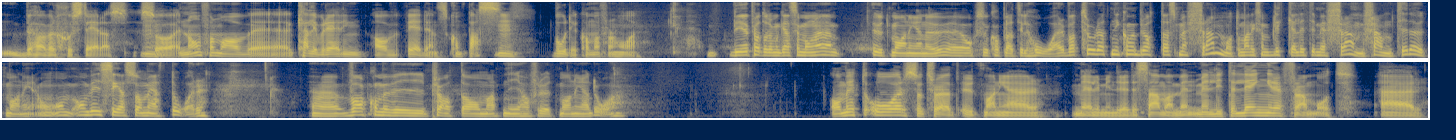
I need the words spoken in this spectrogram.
behöver justeras. Mm. Så någon form av eh, kalibrering av vdns kompass mm. borde komma från HR. Vi har pratat om ganska många utmaningar nu, eh, också kopplat till HR. Vad tror du att ni kommer brottas med framåt? Om man liksom blickar lite mer fram, framtida utmaningar. Om, om, om vi ses om ett år, eh, vad kommer vi prata om att ni har för utmaningar då? Om ett år så tror jag att utmaningar är mer eller mindre detsamma, men, men lite längre framåt är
